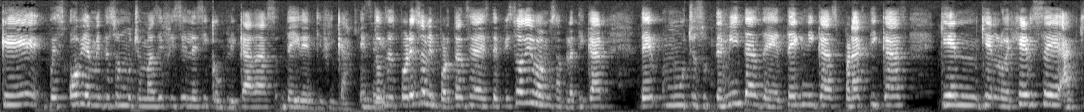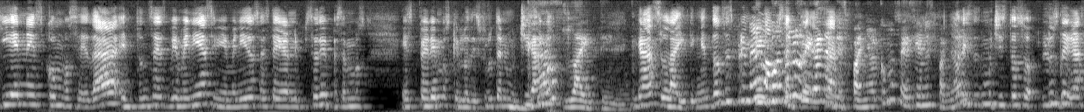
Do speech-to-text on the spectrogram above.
que pues obviamente son mucho más difíciles y complicadas de identificar. Entonces, por eso la importancia de este episodio, vamos a platicar de muchos subtemitas, de técnicas, prácticas, quién, quién lo ejerce, a quiénes, cómo se da. Entonces, bienvenidas y bienvenidos a este gran episodio. Empecemos, esperemos que lo disfruten muchísimo. Gaslighting. Gaslighting. Entonces, primero vamos a cuando lo digan en empezar. español, ¿cómo se decía en español? Es muy chistoso. Luz de gas.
